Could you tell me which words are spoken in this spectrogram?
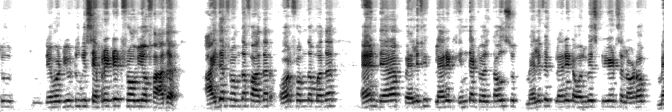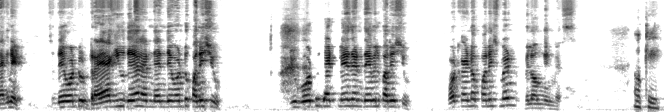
to they want you to be separated from your father, either from the father or from the mother. And there are malefic planet in the 12th house. So malefic planet always creates a lot of magnet. So they want to drag you there and then they want to punish you. You go to that place and they will punish you. What kind of punishment? Belongingness. Okay.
